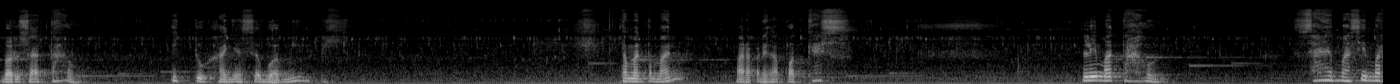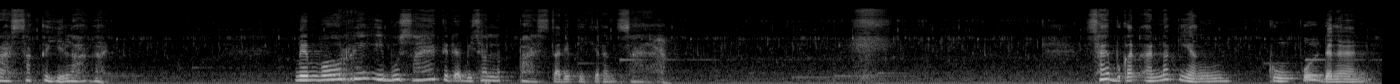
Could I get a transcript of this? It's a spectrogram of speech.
baru saya tahu itu hanya sebuah mimpi. Teman-teman, para pendengar podcast, lima tahun saya masih merasa kehilangan. Memori ibu saya tidak bisa lepas dari pikiran saya. Saya bukan anak yang kumpul dengan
